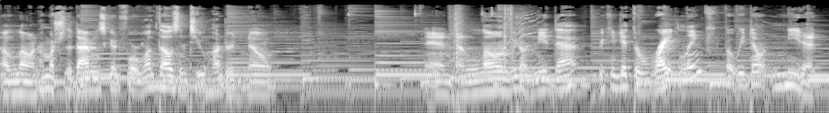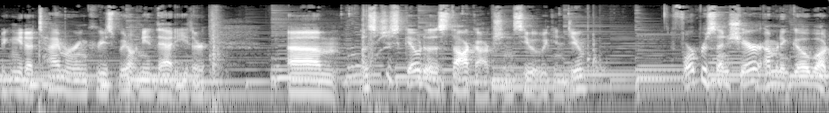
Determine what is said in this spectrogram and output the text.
a loan. How much are the diamonds good for? 1,200, no. And a loan, we don't need that. We can get the right link, but we don't need it. We can get a timer increase, we don't need that either. Um, let's just go to the stock auction, see what we can do. 4% share, I'm gonna go about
